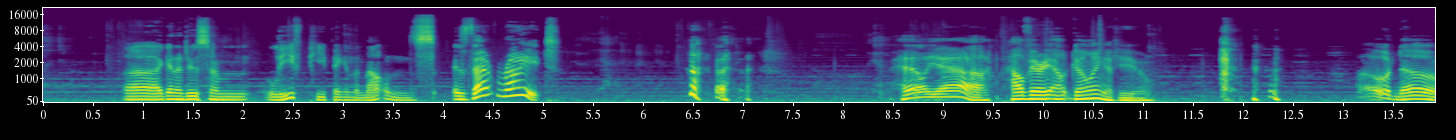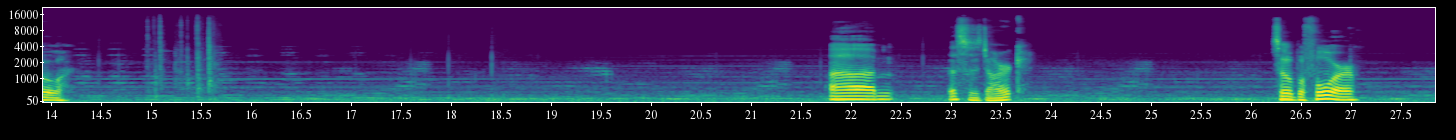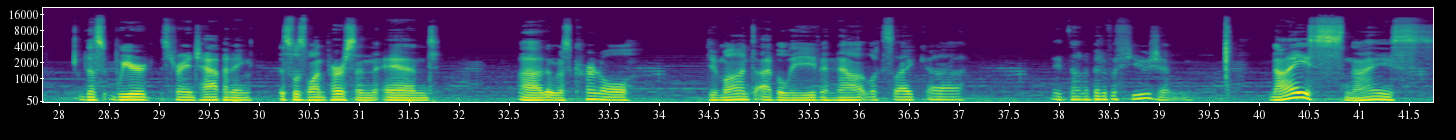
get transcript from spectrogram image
Uh, I'm gonna do some leaf peeping in the mountains. Is that right? Hell yeah. How very outgoing of you. oh no. Um, this is dark. So before, this weird, strange happening. This was one person, and uh, there was Colonel Dumont, I believe, and now it looks like uh, they've done a bit of a fusion. Nice, nice.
